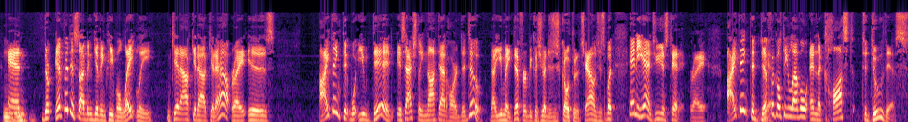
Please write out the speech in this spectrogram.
Mm-hmm. And the impetus I've been giving people lately, get out, get out, get out, right, is I think that what you did is actually not that hard to do. Now you may differ because you had to just go through the challenges, but in the end, you just did it, right? I think the difficulty level and the cost to do this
